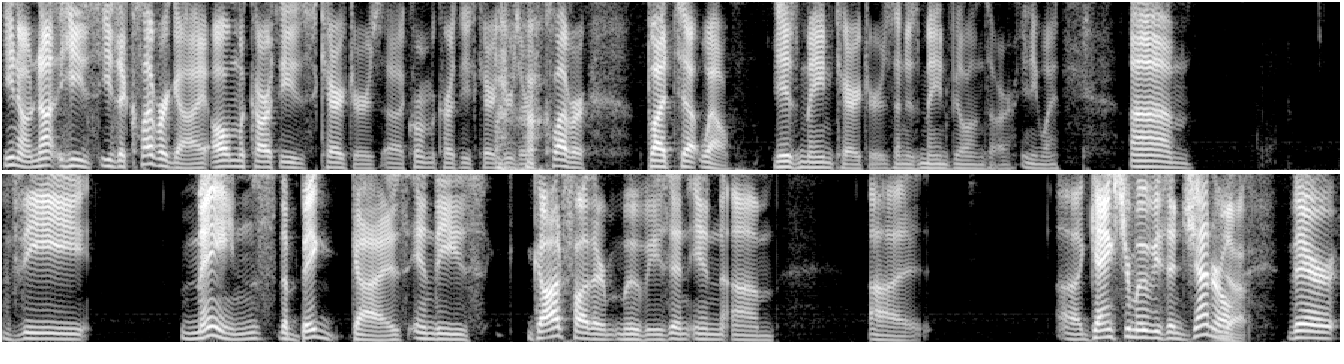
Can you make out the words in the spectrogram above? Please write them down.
you know, not he's he's a clever guy. All McCarthy's characters, uh, Cormac McCarthy's characters are clever, but uh, well, his main characters and his main villains are anyway. Um, the mains, the big guys in these Godfather movies and in um, uh, uh, gangster movies in general, Yeah. they're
